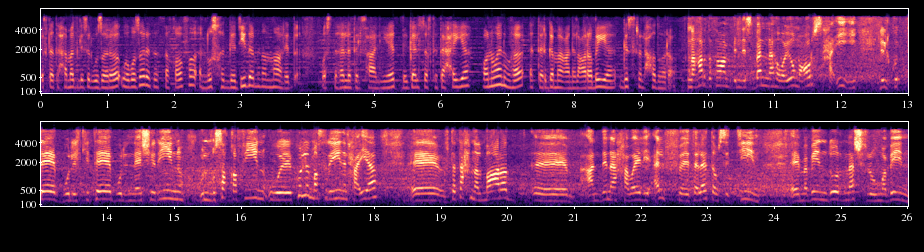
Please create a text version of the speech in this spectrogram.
افتتح مجلس الوزراء ووزارة الثقافة النسخة الجديدة من المعرض واستهلت الفعاليات بجلسة افتتاحية عنوانها الترجمة عن العربية جسر الحضارة. النهارده طبعا بالنسبة لنا هو يوم عرس حقيقي للكتاب وللكتاب وللناشرين والمثقفين وكل المصريين الحقيقة. آه، افتتحنا المعرض عندنا حوالي 1063 آه، ما بين دور نشر وما بين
